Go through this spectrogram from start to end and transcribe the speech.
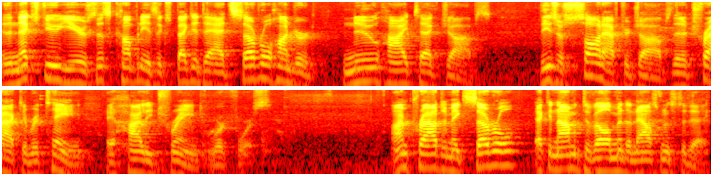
In the next few years, this company is expected to add several hundred new high-tech jobs. These are sought-after jobs that attract and retain a highly trained workforce. I'm proud to make several economic development announcements today.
